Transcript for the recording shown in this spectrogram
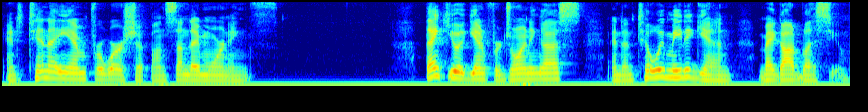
and 10 a.m. for worship on Sunday mornings. Thank you again for joining us, and until we meet again, may God bless you.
